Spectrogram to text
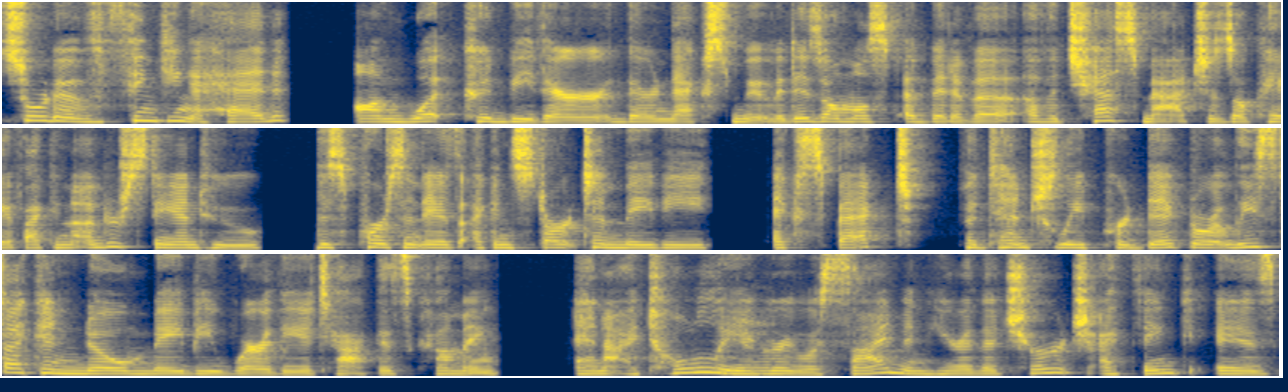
sort of thinking ahead on what could be their their next move. It is almost a bit of a of a chess match. Is okay if I can understand who this person is, I can start to maybe expect, potentially predict, or at least I can know maybe where the attack is coming. And I totally yeah. agree with Simon here. The church, I think, is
